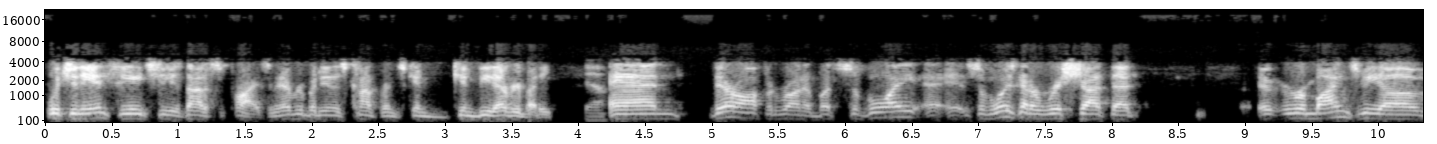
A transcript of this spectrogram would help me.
which in the NCHC is not a surprise. I mean, everybody in this conference can can beat everybody. Yeah. And they're off and running. But Savoie, uh, Savoie's got a wrist shot that it reminds me of,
